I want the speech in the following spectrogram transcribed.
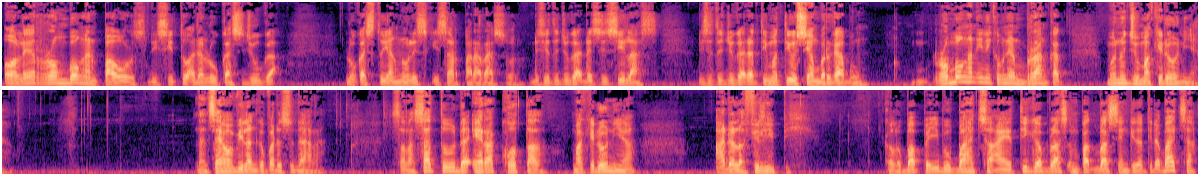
oleh rombongan Paulus. Di situ ada Lukas juga. Lukas itu yang nulis kisah para rasul. Di situ juga ada Sisilas. Di situ juga ada Timotius yang bergabung. Rombongan ini kemudian berangkat menuju Makedonia. Dan saya mau bilang kepada saudara, salah satu daerah kota Makedonia adalah Filipi. Kalau Bapak Ibu baca ayat 13, 14 yang kita tidak baca,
